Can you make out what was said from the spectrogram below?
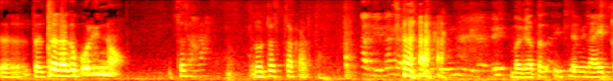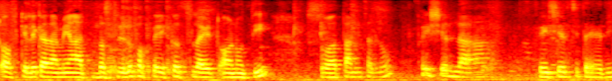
तर तर चला ग पोरींनो. चला. लोटसचा काढतो. बघा तर इथले मी लाइट ऑफ केले कारण आम्ही आत बसलेलो फक्त एकच लाइट ऑन होती. सो आता आम्ही चाललो फेशियलला फेशियलची तयारी.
